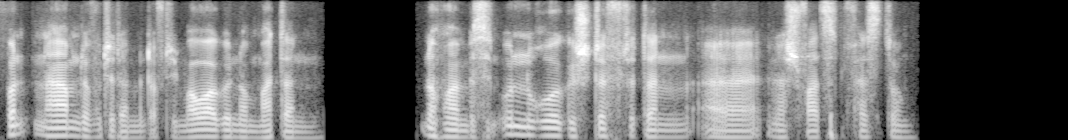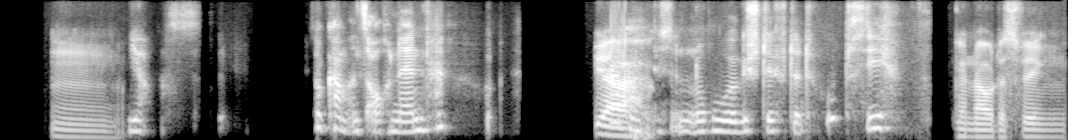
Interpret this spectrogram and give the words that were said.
gefunden haben. Da wird er dann mit auf die Mauer genommen, hat dann nochmal ein bisschen Unruhe gestiftet dann äh, in der schwarzen Festung. Mm, Ja. So kann man es auch nennen. ja, Ein bisschen Ruhe gestiftet. Upsi. genau, deswegen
